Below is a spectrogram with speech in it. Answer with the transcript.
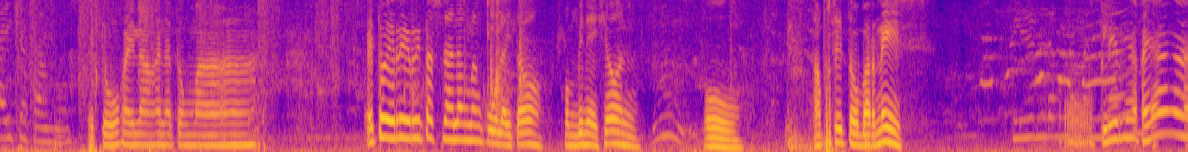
Hi ka pa mo. Ito, kailangan na tong ma... Ito, i-retouch na lang ng kulay to. Combination. Oh. Tapos ito, varnish. Clear lang. Oh, clear nga. Kaya nga.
